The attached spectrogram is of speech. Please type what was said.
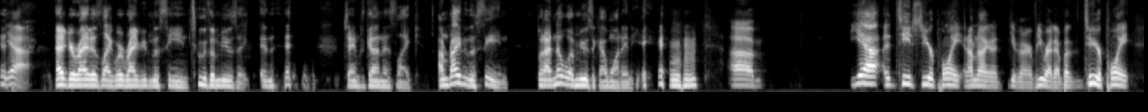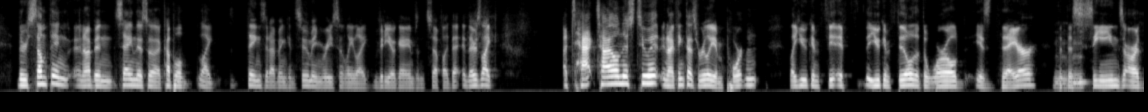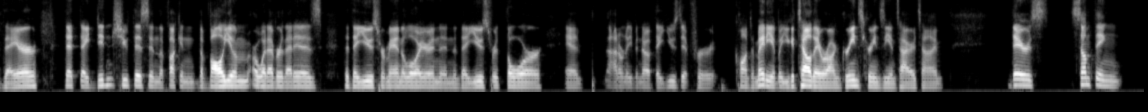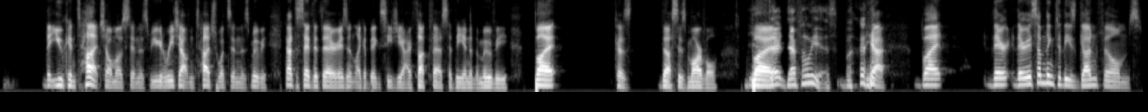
yeah Edgar Wright is like we're writing the scene to the music, and James Gunn is like I'm writing the scene, but I know what music I want in here. hmm Um, yeah, uh, Teej, to your point, and I'm not going to give my review right now, but to your point, there's something, and I've been saying this on a couple of like things that I've been consuming recently, like video games and stuff like that. There's like a tactileness to it, and I think that's really important. Like you can feel if you can feel that the world is there, that the Mhm. scenes are there that they didn't shoot this in the fucking the volume or whatever that is that they used for Mandalorian and that they used for Thor. And I don't even know if they used it for Quantumania but you could tell they were on green screens the entire time. There's something that you can touch almost in this you can reach out and touch what's in this movie. Not to say that there isn't like a big CGI fuck fest at the end of the movie but because thus is Marvel. Yeah, but there definitely is. But yeah but there there is something to these Gunn films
